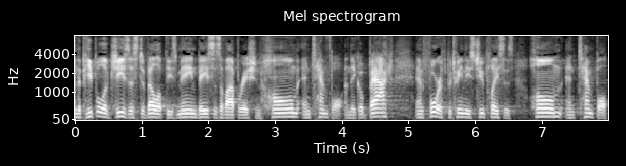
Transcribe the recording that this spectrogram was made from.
And the people of Jesus develop these main bases of operation home and temple. And they go back and forth between these two places home and temple,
